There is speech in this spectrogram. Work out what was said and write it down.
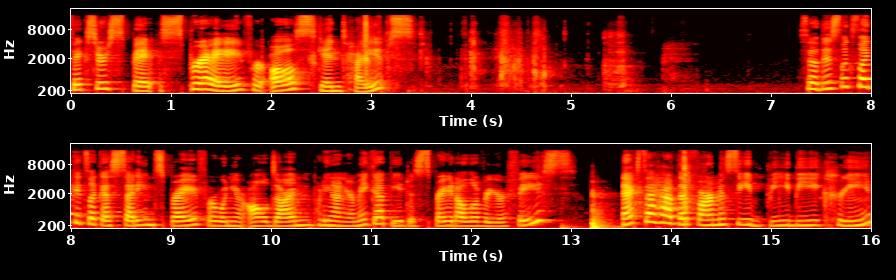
Fixer spit Spray for all skin types. So this looks like it's like a setting spray for when you're all done putting on your makeup. You just spray it all over your face. Next I have the Farmasi BB Cream.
